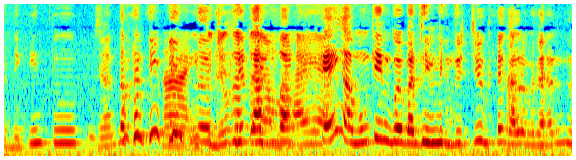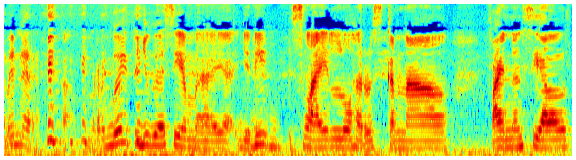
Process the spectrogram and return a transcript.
banting pintu berantem banting Nah, pintu itu juga tuh yang bahaya. kayaknya nggak mungkin gue banting pintu juga kalau berantem Bener. Menurut gue itu juga sih yang bahaya. Jadi selain lo harus kenal finansial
